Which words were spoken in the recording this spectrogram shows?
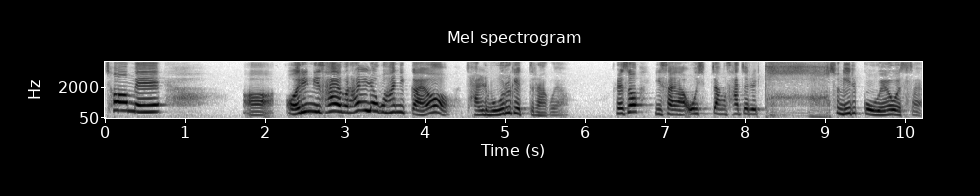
처음에 어, 어린이 사역을 하려고 하니까요. 잘 모르겠더라고요. 그래서 이사야 50장 4절을 계속 읽고 외웠어요.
